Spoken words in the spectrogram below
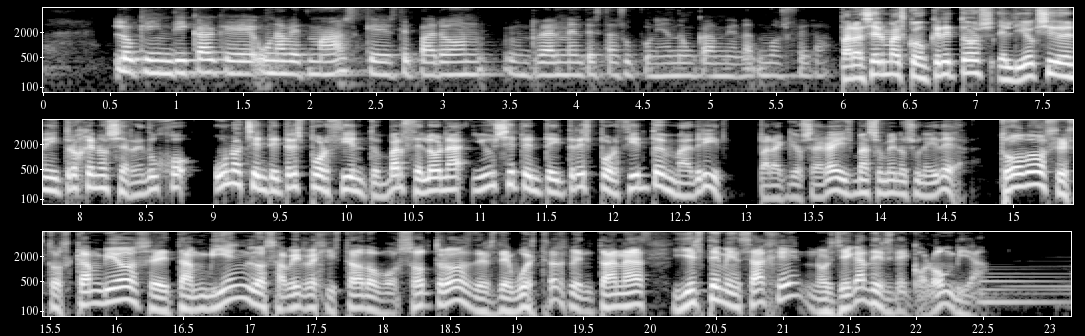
lo que indica que, una vez más, que este parón realmente está suponiendo un cambio en la atmósfera. Para ser más concretos, el dióxido de nitrógeno se redujo un 83% en Barcelona y un 73% en Madrid, para que os hagáis más o menos una idea. Todos estos cambios eh, también los habéis registrado vosotros desde vuestras ventanas y este mensaje nos llega desde Colombia.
